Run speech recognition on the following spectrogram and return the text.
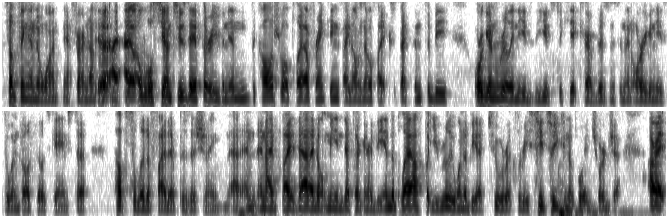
Something ended one. Yeah fair enough. Yeah. I, I will see on tuesday if they're even in the college football playoff rankings. I don't know if i expect them to be. Oregon really needs the utes to take care of business and then oregon needs to win both those games to help solidify their positioning. Uh, and, and I, by that i don't mean that they're going to be in the playoff but you really want to be a two or a three seed so you can avoid georgia. All right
